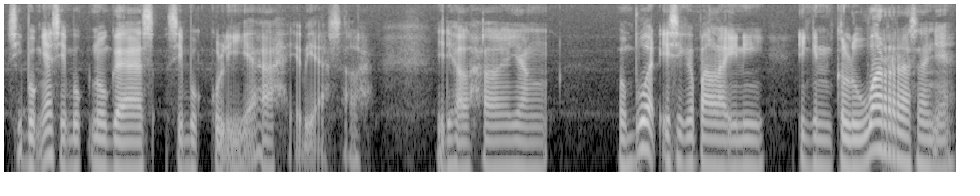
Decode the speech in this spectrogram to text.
Sibuknya sibuk nugas sibuk kuliah ya biasalah. Jadi hal-hal yang membuat isi kepala ini ingin keluar rasanya.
